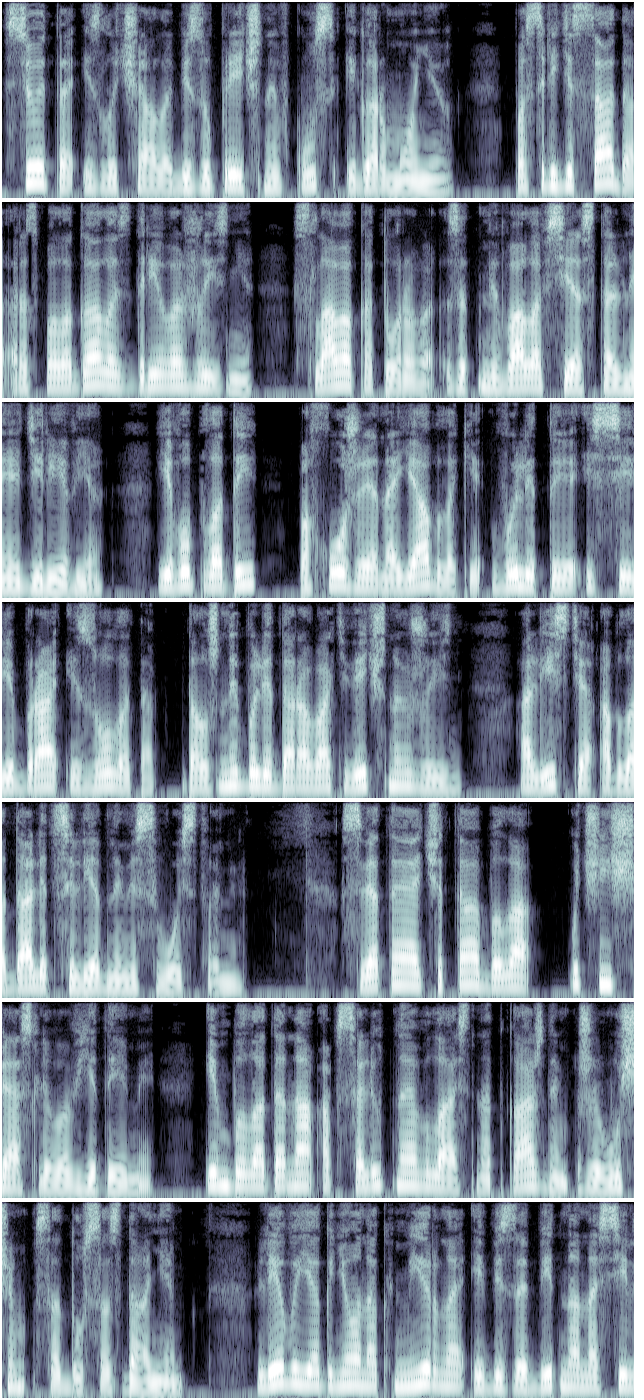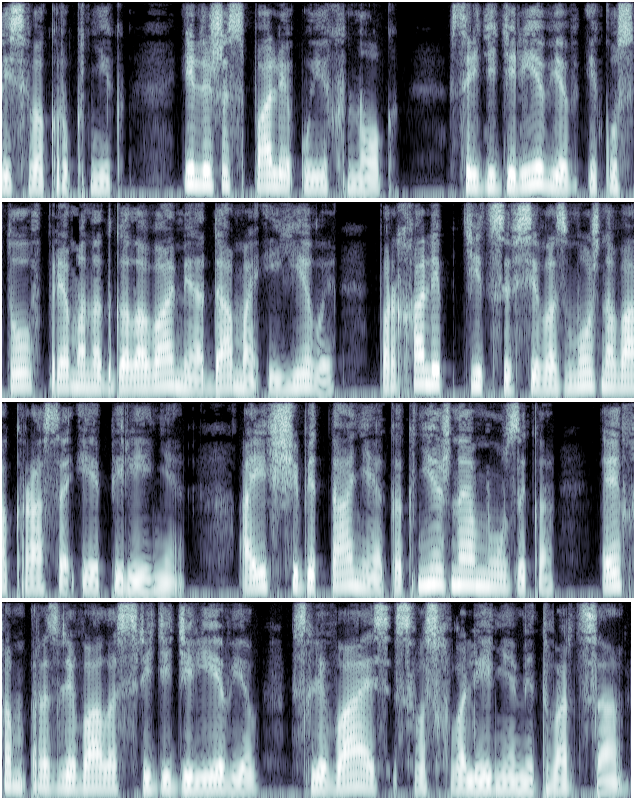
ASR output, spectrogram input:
Все это излучало безупречный вкус и гармонию. Посреди сада располагалось древо жизни, слава которого затмевала все остальные деревья. Его плоды, похожие на яблоки, вылитые из серебра и золота, должны были даровать вечную жизнь, а листья обладали целебными свойствами. Святая Чита была очень счастлива в Едеме. Им была дана абсолютная власть над каждым живущим в саду созданием. Левый ягненок мирно и безобидно носились вокруг них или же спали у их ног. Среди деревьев и кустов прямо над головами Адама и Евы порхали птицы всевозможного окраса и оперения, а их щебетание, как нежная музыка, эхом разливалось среди деревьев, сливаясь с восхвалениями Творца.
